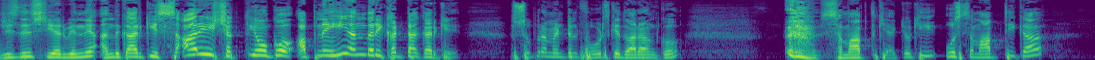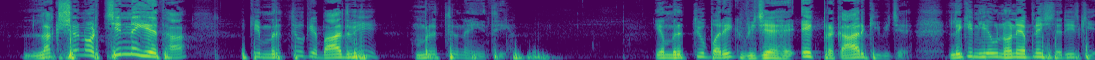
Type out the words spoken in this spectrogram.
जिस दिन शेयरबिंद ने अंधकार की सारी शक्तियों को अपने ही अंदर इकट्ठा करके सुप्रामेंटल फोर्स के द्वारा उनको समाप्त किया। क्योंकि उस समाप्ति का लक्षण और चिन्ह यह था कि मृत्यु के बाद भी मृत्यु नहीं थी। यह मृत्यु पर एक विजय है, एक प्रकार की विजय। लेकिन यह उन्होंने अपने शरीर की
